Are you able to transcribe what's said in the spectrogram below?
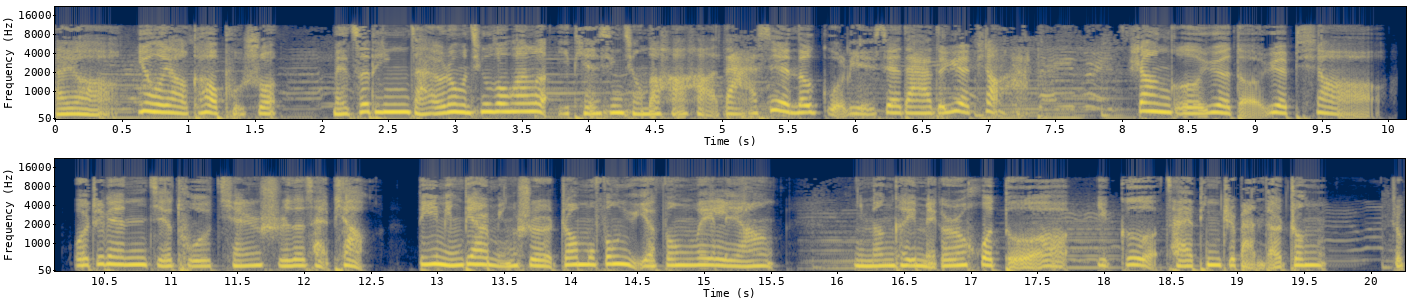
还有又要靠谱说，每次听咋又这么轻松欢乐，一天心情都好好的。谢谢你的鼓励，谢谢大家的月票哈。上个月的月票，我这边截图前十的彩票，第一名、第二名是朝暮风雨夜风微凉，你们可以每个人获得一个彩定制版的蒸。争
